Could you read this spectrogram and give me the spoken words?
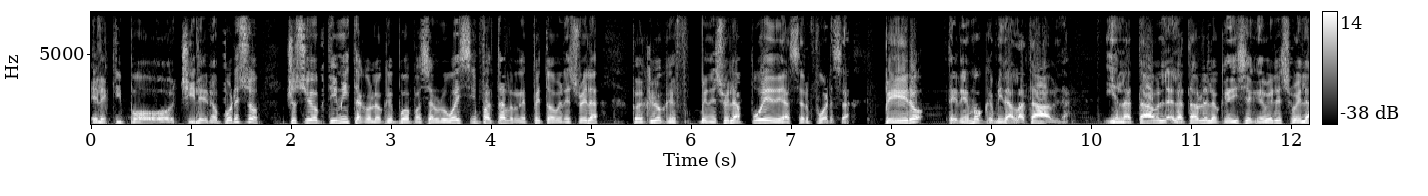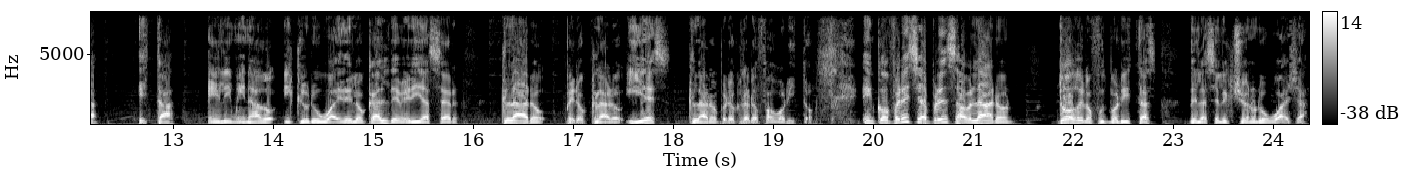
el equipo chileno. Por eso yo soy optimista con lo que pueda pasar Uruguay, sin faltarle respeto a Venezuela, porque creo que Venezuela puede hacer fuerza, pero tenemos que mirar la tabla. y en la tabla, la tabla lo que dice que Venezuela está eliminado y que Uruguay de local debería ser claro, pero claro, y es claro, pero claro favorito. En conferencia de prensa hablaron dos de los futbolistas de la selección uruguaya,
